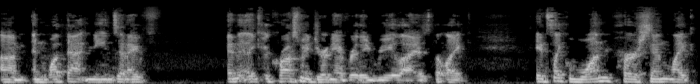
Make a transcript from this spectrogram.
um, and what that means. And I've, and like across my journey, I've really realized that like it's like one person like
